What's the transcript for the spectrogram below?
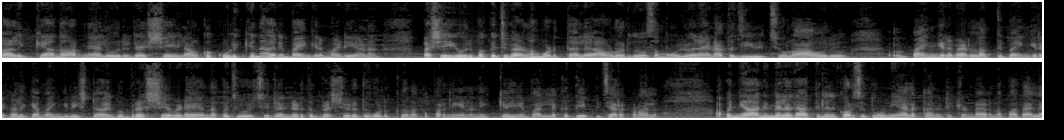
കളിക്കാന്ന് പറഞ്ഞാൽ ഒരു രക്ഷയില്ല. അവൾക്ക് കുളിക്കുന്ന കാര്യം ഭയങ്കര മടിയാണ്. പക്ഷേ ഈ ഒരു ബക്കറ്റ് വെള്ളം കൊടുത്താൽ അവൾ ഒരു ദിവസം മുഴുവൻ അതിനകത്ത് ജീവിച്ചോളൂ. ആ ഒരു ഭയങ്കര വെള്ളത്തിൽ ഭയങ്കര കളിക്കാൻ ഭയങ്കര ഇഷ്ടമാണ് ഇപ്പം ബ്രഷ് എവിടെ എന്നൊക്കെ ചോദിച്ചിട്ട് എന്റെ അടുത്ത് ബ്രഷ് എടുത്ത് കൊടുക്കുക എന്നൊക്കെ പറഞ്ഞ് ഇങ്ങനെ നിൽക്കുക ഇനി പല്ലൊക്കെ തേപ്പിച്ചിറക്കണമല്ലോ. അപ്പം ഞാൻ ഇന്നലെ രാത്രിയിൽ കുറച്ച് തുണി അലക്കാനിട്ടിട്ടുണ്ടായിരുന്നു അപ്പോൾ അതല്ല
